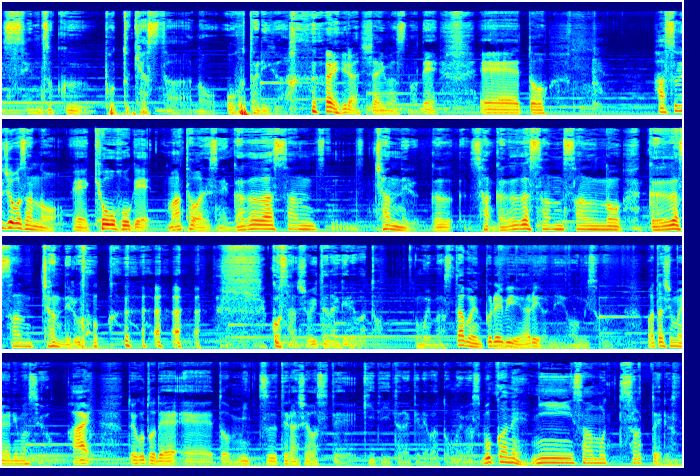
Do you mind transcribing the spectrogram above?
専属ポッドキャスターのお二人が いらっしゃいますので、えー、っと、ハッスルジョバさんの、えー、強ほげ、またはですね、ガガガさんチャンネル、ガガガガさんさんのガガガさんチャンネルを ご参照いただければと思います。多分プレビューやるよね、大晦日。私もやりますよ。はい。ということで、えっ、ー、と、3つ照らし合わせて聞いていただければと思います。僕はね、2、3もさらっとやります。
